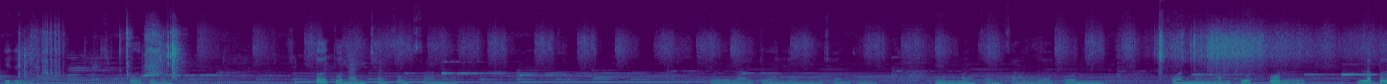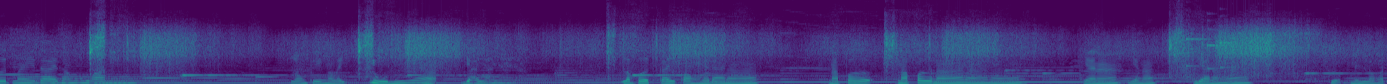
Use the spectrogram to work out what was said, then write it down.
เดี๋ยวๆคิปเปอร์ตัวนั้นคิปเปอร์ตัวนั้นฉันสงสารคิปเปอร์ลายตัวนั้นฉันสงเห็นมันสงสารเหลือทนวันหนึ่งมันเปียกฝนระเบิดไม่ได้ทั้งวันร้องเพลงอะไรอยู่เนี่ยยายายายระเบิดใกล้กล่องไม่ได้นะนับเปอร์นับเปอร์นะนะนะอย่านะอย่านะอย่านะ เกือบไม่รอด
